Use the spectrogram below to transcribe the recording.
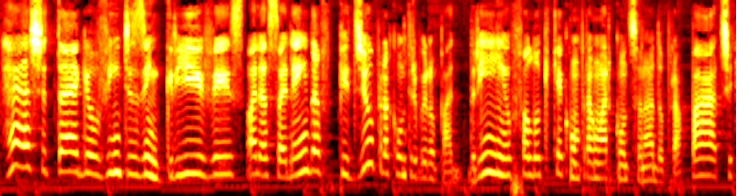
hashtag ouvintes incríveis. Olha só, ele ainda pediu pra contribuir no padrinho, falou que quer comprar um ar-condicionado pra Patsy.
